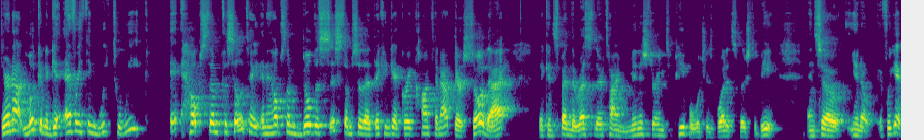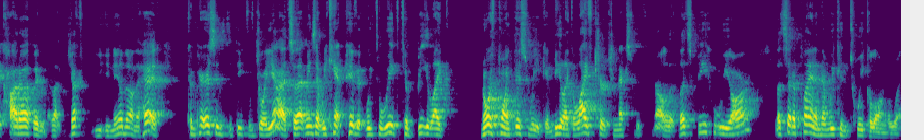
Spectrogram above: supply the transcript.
they're not looking to get everything week to week it helps them facilitate and it helps them build a system so that they can get great content out there so that they can spend the rest of their time ministering to people, which is what it's supposed to be. And so, you know, if we get caught up in like Jeff, you nailed it on the head, comparisons to thief of joy. Yeah. So that means that we can't pivot week to week to be like North Point this week and be like a life church next week. No, let's be who we are. Let's set a plan and then we can tweak along the way.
